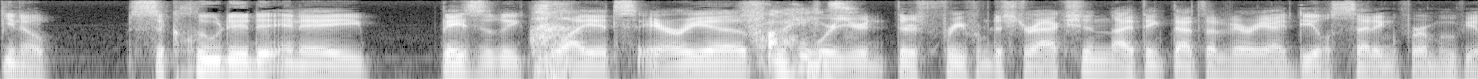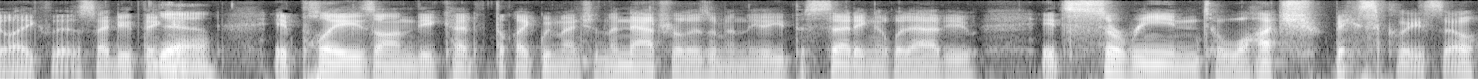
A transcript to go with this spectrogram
you know secluded in a basically quiet area right. where you're there's free from distraction. I think that's a very ideal setting for a movie like this. I do think yeah. it, it plays on the kind of like we mentioned the naturalism and the the setting and what have you. It's serene to watch basically. So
